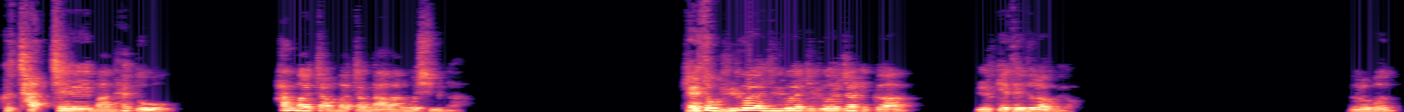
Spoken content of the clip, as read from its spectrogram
그 자체만 해도 한 발짝 한 발짝 나가는 것입니다. 계속 읽어야지 읽어야지 읽어야지 하니까 읽게 되더라고요. 여러분,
